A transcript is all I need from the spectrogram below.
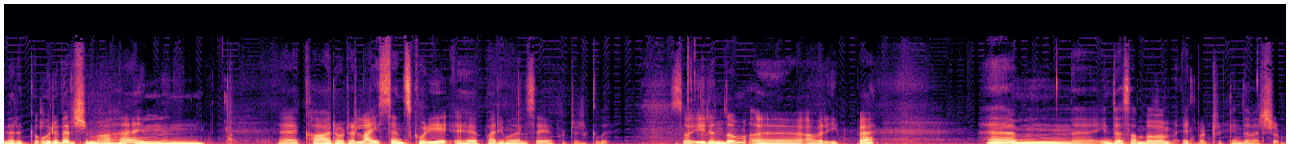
இவருக்கு ஒரு வருஷமாக uh, காரோட லைசன்ஸ் கூடி uh, பறிமுதல் செய்யப்பட்டிருக்குது. ஸோ இருந்தும் அவர் இப்போ um, இந்த சம்பவம் ஏற்பட்டிருக்கு இந்த வருஷம்.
